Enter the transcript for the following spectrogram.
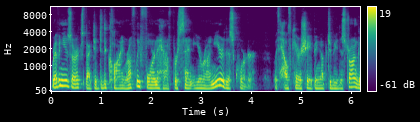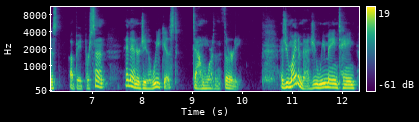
revenues are expected to decline roughly 4.5% year on year this quarter, with healthcare shaping up to be the strongest, up 8%, and energy the weakest, down more than 30. As you might imagine, we maintain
